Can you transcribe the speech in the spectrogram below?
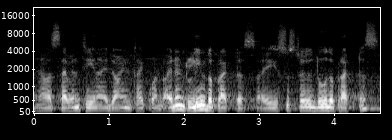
When I was 17, I joined Taekwondo. I didn't leave the practice. I used to still do the practice.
